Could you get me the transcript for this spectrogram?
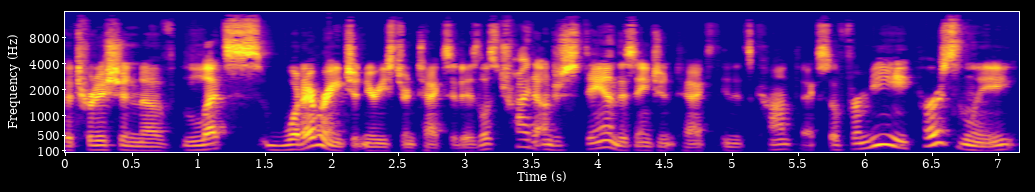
the tradition of let's, whatever ancient Near Eastern text it is, let's try to understand this ancient text in its context. So for me personally,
